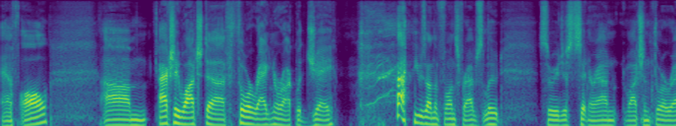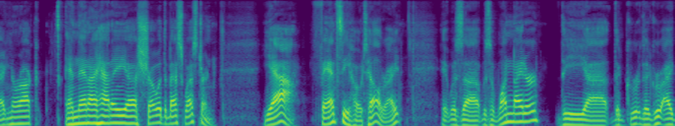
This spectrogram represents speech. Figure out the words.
F all. Um, I actually watched uh, Thor Ragnarok with Jay. he was on the phones for Absolute. So we were just sitting around watching Thor Ragnarok. And then I had a uh, show at the Best Western. Yeah, fancy hotel, right? It was uh, it was a one nighter. The uh, the group the group I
